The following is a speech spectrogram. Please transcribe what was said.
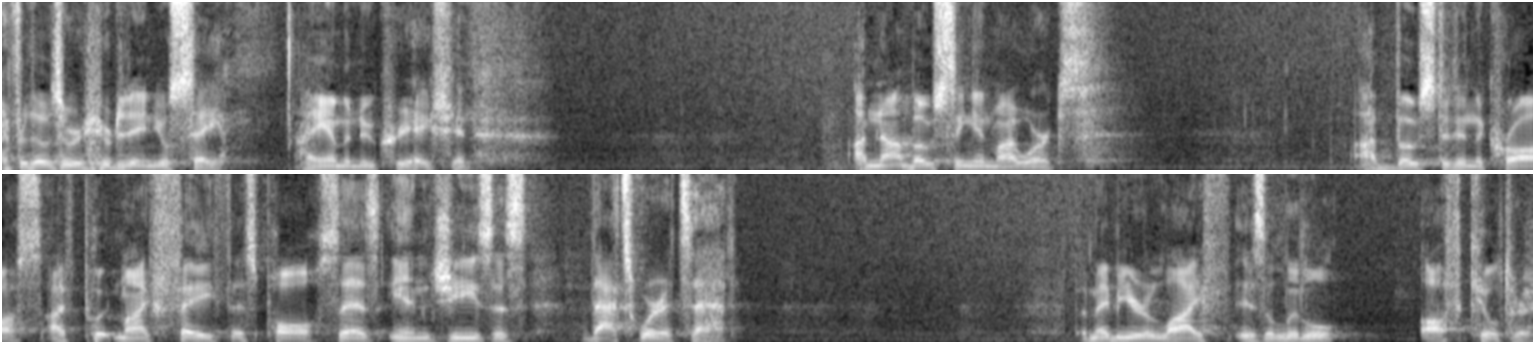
And for those who are here today and you'll say, I am a new creation, I'm not boasting in my works. I've boasted in the cross. I've put my faith, as Paul says, in Jesus. That's where it's at. But maybe your life is a little off kilter.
